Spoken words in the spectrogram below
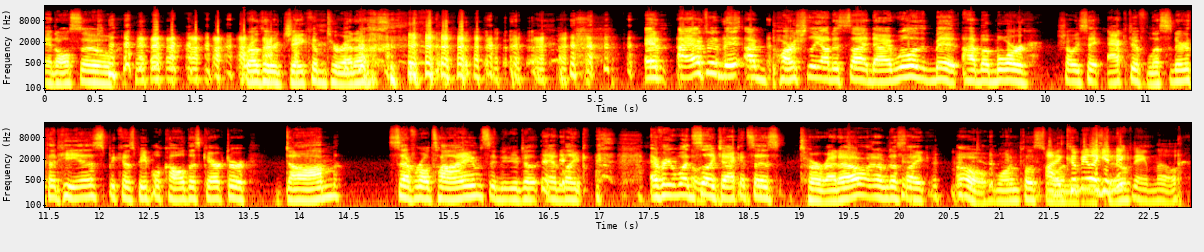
and also brother Jacob Toretto. And I have to admit, I'm partially on his side now. I will admit, I'm a more, shall we say, active listener than he is because people call this character Dom several times, and you just and like everyone's oh. like jacket says Toretto, and I'm just like, oh, one plus one. It could be like a nickname though.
